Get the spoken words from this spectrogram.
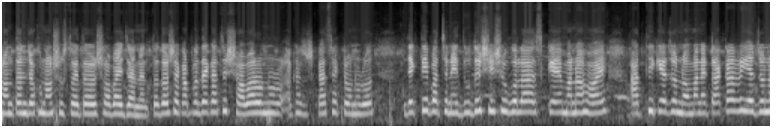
সন্তান যখন অসুস্থ হয় তো সবাই জানেন। তো দর্শক, আপনাদের কাছে সবার অনুরোধ কাছে একটা অনুরোধ, দেখতেই পাচ্ছেন এই দুধের শিশুগুলো আজকে, মনে হয় আর্থিকের জন্য মানে টাকার ইয়ের জন্য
